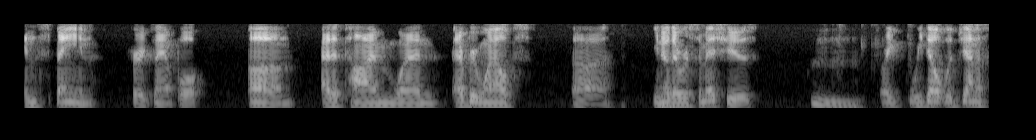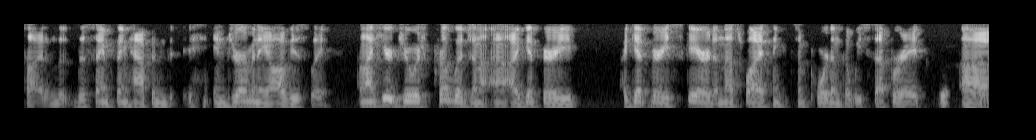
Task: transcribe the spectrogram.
in Spain, for example, um, at a time when everyone else, uh, you know, there were some issues. Mm. Like we dealt with genocide, and the, the same thing happened in Germany, obviously. And I hear Jewish privilege, and I, I get very, I get very scared, and that's why I think it's important that we separate uh,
